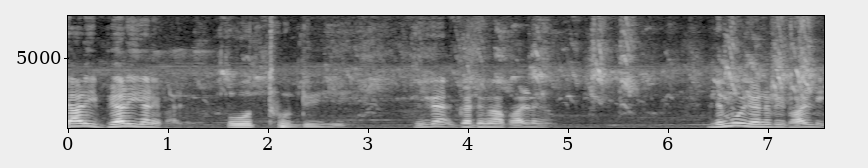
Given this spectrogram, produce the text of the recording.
40 42 ਜਣੇ ਫੜ ਲਏ। ਉਹ ਜੀ ਠੀਕ ਹੈ ਗੱਡੀਆਂ ਫੜ ਲਈਆਂ। ਲਿਮੋ ਜਨ ਵੀ ਫੜ ਲਈ।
